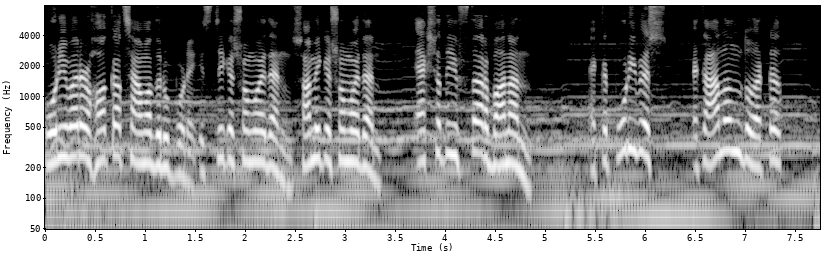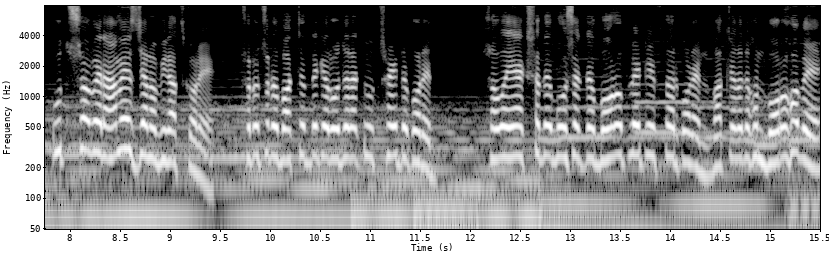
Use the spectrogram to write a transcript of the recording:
পরিবারের হক আছে আমাদের উপরে। স্ত্রীকে সময় দেন, স্বামীকে সময় দেন, একসাথে ইফতার বানান। একটা পরিবেশ, একটা আনন্দ, একটা উৎসবের আমেজ যেন বিরাজ করে। ছোট ছোট বাচ্চাদেরকে রোজা রাখতে উৎসাহিত করেন। সবাই একসাথে বসে একটা বড় প্লেটে ইফতার করেন। বাচ্চারা যখন বড় হবে,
